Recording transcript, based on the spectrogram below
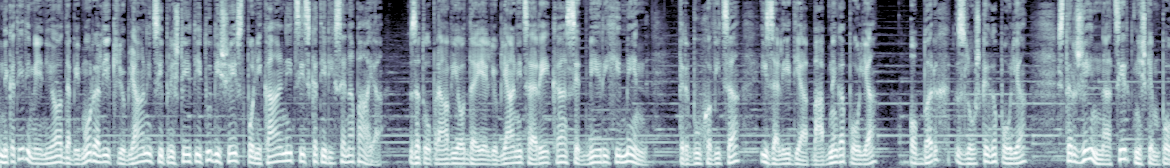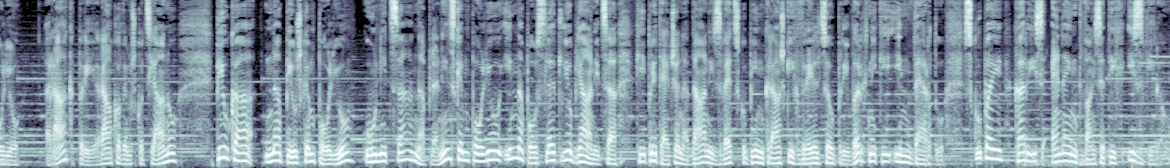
Nekateri menijo, da bi morali k Ljubljanici prišteti tudi šest ponikalnic, iz katerih se napaja. Zato pravijo, da je Ljubljanica reka sedmerih imen: Trbuhovica iz zaledja Babnega polja, Obrh z Loškega polja, Stržen na Cirkniškem polju, rak pri rakovem škocijanu, pivka na pivškem polju, unica na planinskem polju in naposled ljubljanica, ki priteče na dan iz več skupin kraških vrelcev pri vrhniki in verdu, skupaj kar iz 21 izvirov.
